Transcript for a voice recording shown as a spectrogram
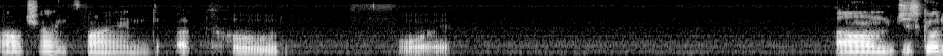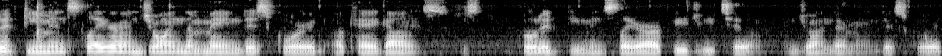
I'll try and find a code for it. Um, just go to Demon Slayer and join the main Discord, okay, guys? Just go to Demon Slayer RPG 2 and join their main Discord.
